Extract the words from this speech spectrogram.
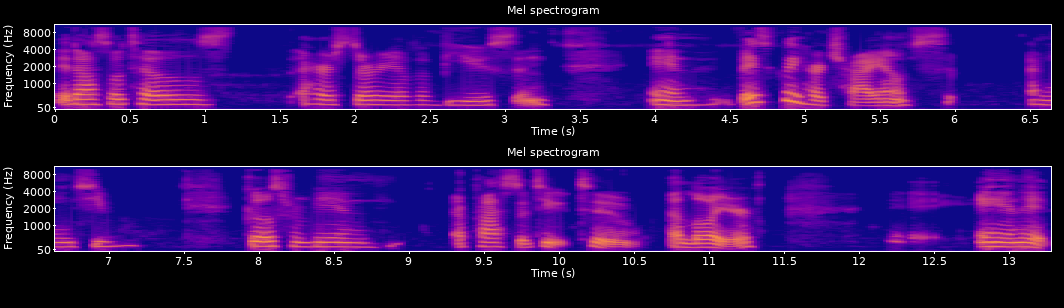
it also tells her story of abuse and and basically her triumphs. I mean, she goes from being a prostitute to a lawyer, and it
